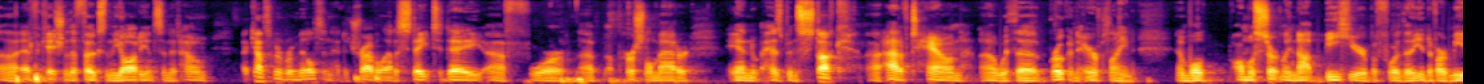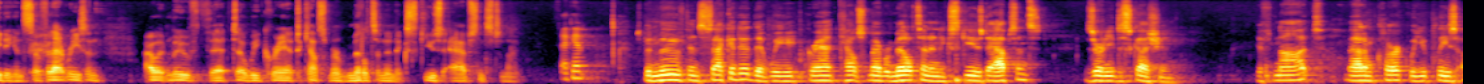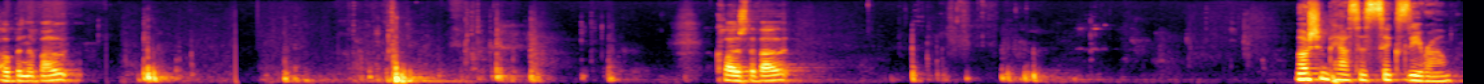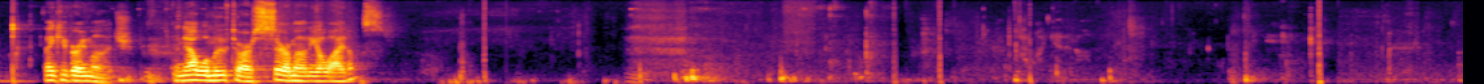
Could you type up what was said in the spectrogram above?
uh, edification of the folks in the audience and at home. Uh, Councilmember Middleton had to travel out of state today uh, for uh, a personal matter and has been stuck uh, out of town uh, with a broken airplane and will almost certainly not be here before the end of our meeting. And so for that reason, I would move that uh, we grant Councilmember Middleton an excused absence tonight. Second? It's been moved and seconded that we grant Councilmember Middleton an excused absence. Is there any discussion? If not, Madam Clerk, will you please open the vote? Close the vote. Motion passes 6-0. Thank you very much. And now we'll move to our ceremonial items.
